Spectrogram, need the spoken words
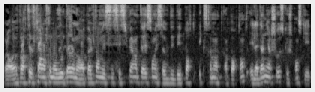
alors, on va peut-être pas rentrer dans les détails, on n'aura pas le temps, mais c'est super intéressant et ça ouvre des, portes extrêmement importantes. Et la dernière chose que je pense qui est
